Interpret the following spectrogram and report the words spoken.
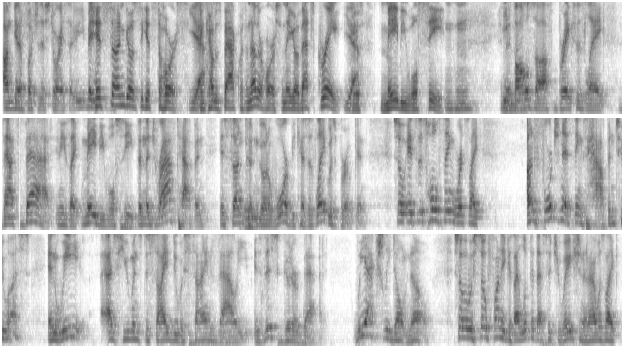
I'm going to butcher the story. So maybe, His son goes to gets the horse Yeah. and comes back with another horse, and they go, "That's great." Yeah. He goes, "Maybe we'll see." Mm-hmm. he falls off, breaks his leg. That's bad. And he's like, maybe we'll see. Then the draft happened. His son couldn't go to war because his leg was broken. So it's this whole thing where it's like, unfortunate things happen to us, and we as humans decide to assign value. Is this good or bad? We actually don't know. So it was so funny because I looked at that situation and I was like,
